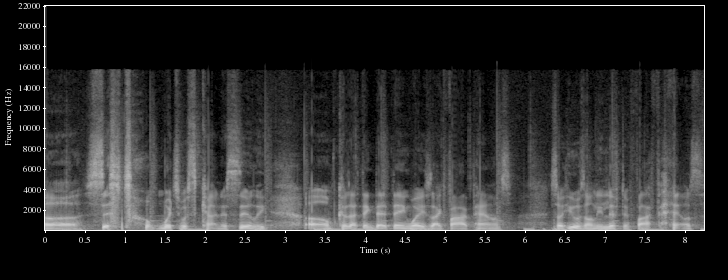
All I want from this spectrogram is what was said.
uh, system, which was kind of silly because um, I think that thing weighs like five pounds. So he was only lifting five pounds.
